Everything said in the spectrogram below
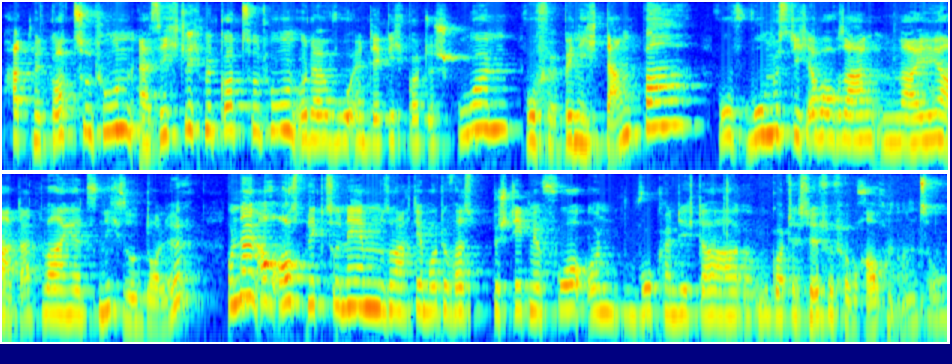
hat mit Gott zu tun, ersichtlich mit Gott zu tun oder wo entdecke ich Gottes Spuren, wofür bin ich dankbar, wo, wo müsste ich aber auch sagen, naja, das war jetzt nicht so dolle. Und dann auch Ausblick zu nehmen, so nach dem Motto, was besteht mir vor und wo könnte ich da ähm, Gottes Hilfe für brauchen und so.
